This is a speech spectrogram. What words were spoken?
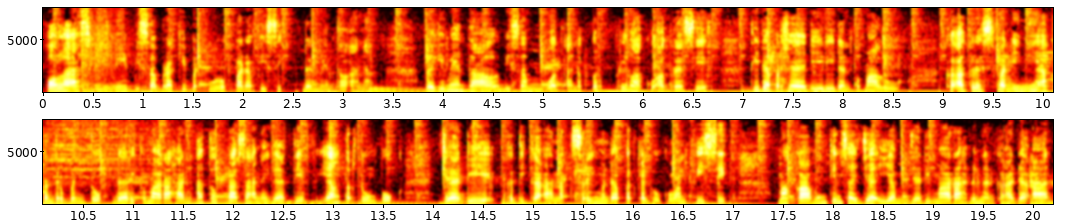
Pola asuh ini bisa berakibat buruk pada fisik dan mental anak. Bagi mental, bisa membuat anak berperilaku agresif, tidak percaya diri, dan pemalu. Keagresifan ini akan terbentuk dari kemarahan atau perasaan negatif yang tertumpuk. Jadi, ketika anak sering mendapatkan hukuman fisik, maka mungkin saja ia menjadi marah dengan keadaan,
